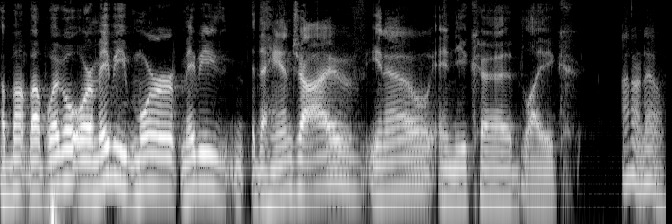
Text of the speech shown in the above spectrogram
a bump bump wiggle, or maybe more maybe the hand jive. You know, and you could like I don't know.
